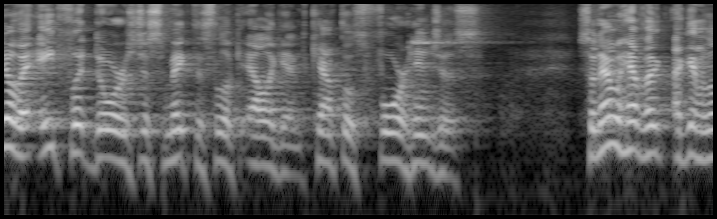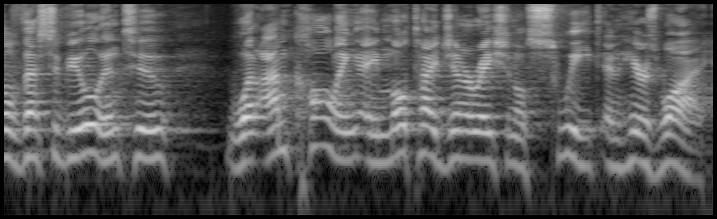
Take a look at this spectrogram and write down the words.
you know, the eight foot doors just make this look elegant. Count those four hinges. So now we have, a, again, a little vestibule into what I'm calling a multi-generational suite, and here's why.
